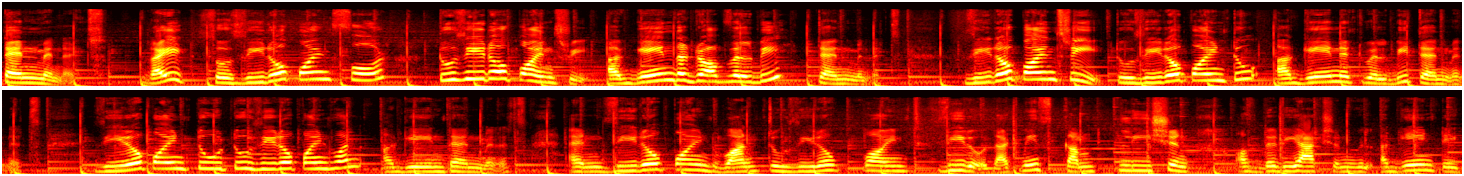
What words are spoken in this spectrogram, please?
10 minutes. Right? So 0.4 to 0.3 again the drop will be 10 minutes. 0.3 to 0.2 again it will be 10 minutes. 0.2 to 0.1 again 10 minutes and 0.1 to 0.0 that means completion of the reaction will again take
